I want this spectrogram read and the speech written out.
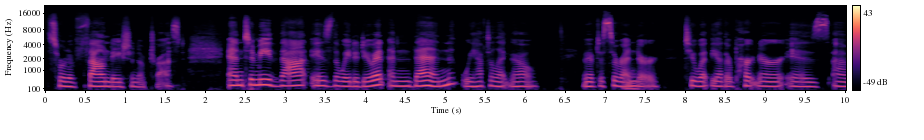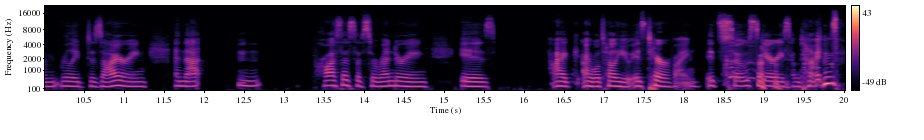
sort of foundation of trust. And to me, that is the way to do it. And then we have to let go. We have to mm. surrender mm. to what the other partner is um, really desiring. And that mm, process of surrendering is I I will tell you is terrifying. It's so scary sometimes.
